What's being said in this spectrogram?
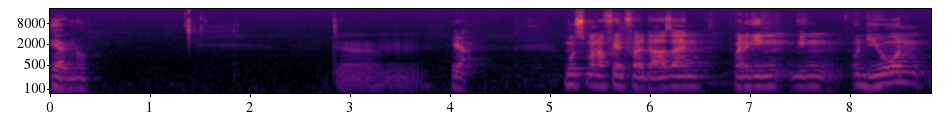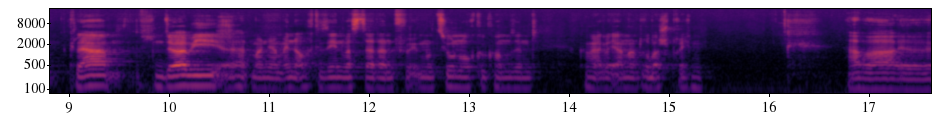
Ja, genau. Dann, ja, muss man auf jeden Fall da sein. Ich meine, gegen, gegen Union, klar, ein Derby, äh, hat man ja am Ende auch gesehen, was da dann für Emotionen hochgekommen sind. Können wir ja gleich auch noch drüber sprechen. Aber äh,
